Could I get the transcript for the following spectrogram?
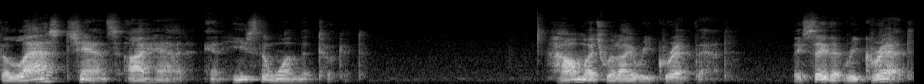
The last chance I had, and he's the one that took it. How much would I regret that? They say that regret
